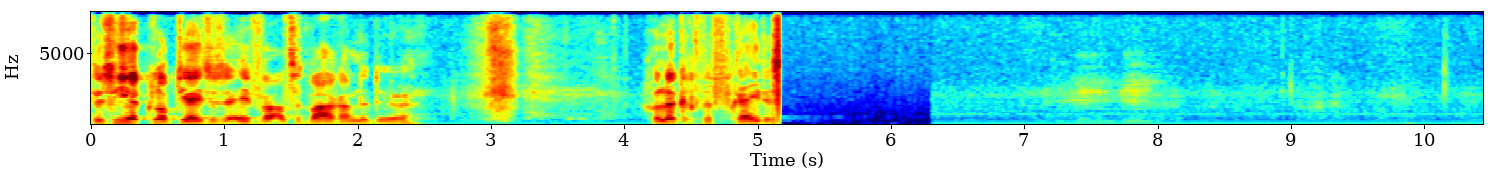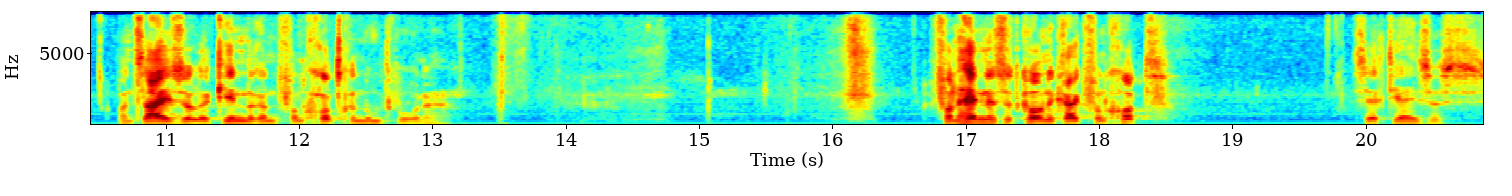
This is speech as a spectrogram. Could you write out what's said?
Dus hier klopt Jezus even als het ware aan de deur. Gelukkig de vrede. Want zij zullen kinderen van God genoemd worden. Van hen is het koninkrijk van God, zegt Jezus.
